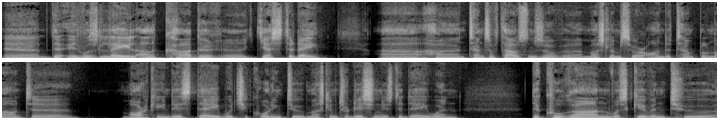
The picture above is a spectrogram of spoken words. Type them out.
The, it was Layl al Qadr yesterday, uh, tens of thousands of uh, Muslims were on the Temple Mount uh, marking this day, which, according to Muslim tradition, is the day when the Quran was given to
